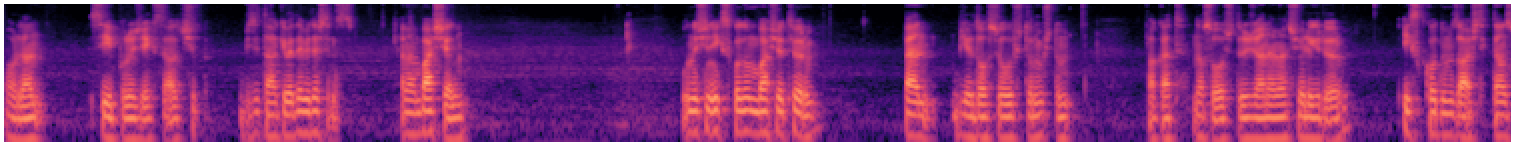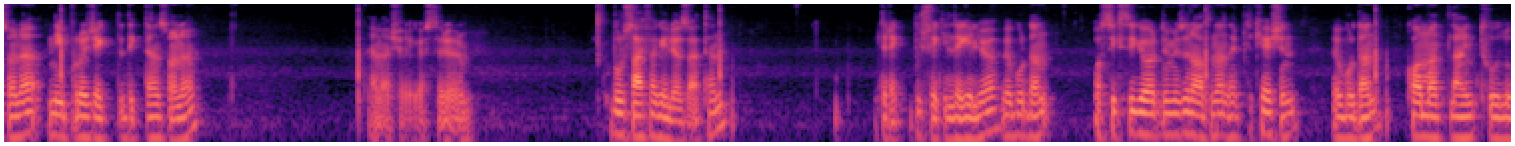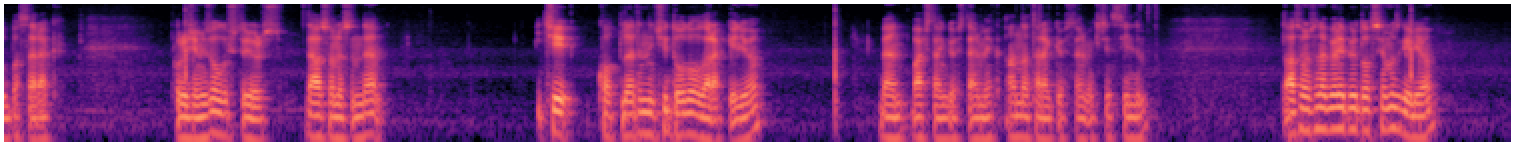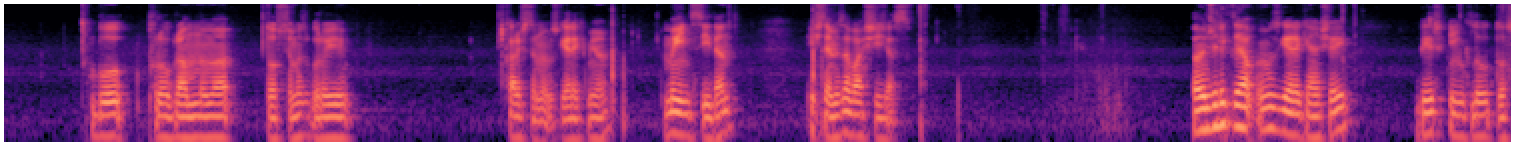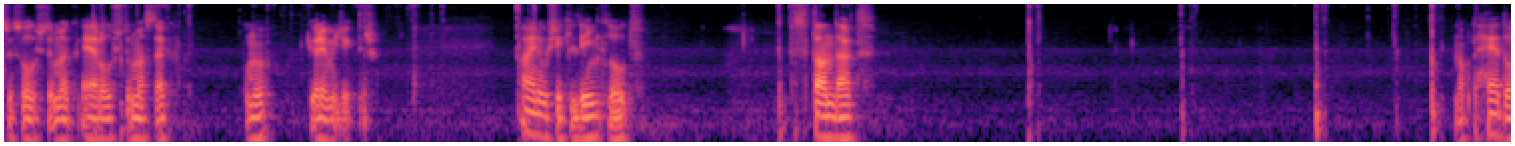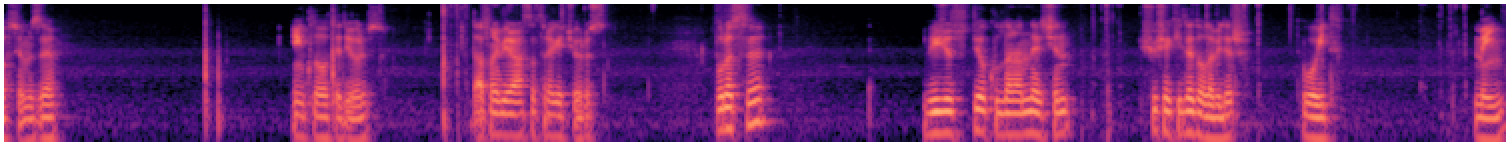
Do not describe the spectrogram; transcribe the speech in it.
oradan C Projects'i açıp bizi takip edebilirsiniz. Hemen başlayalım. Bunun için Xcode'umu başlatıyorum. Ben bir dosya oluşturmuştum. Fakat nasıl oluşturacağını hemen şöyle giriyorum. Xcode'umuzu açtıktan sonra New Project dedikten sonra hemen şöyle gösteriyorum. Bu sayfa geliyor zaten. Direkt bu şekilde geliyor ve buradan O6'i gördüğümüzün altından Application ve buradan Command Line Tool'u basarak projemizi oluşturuyoruz. Daha sonrasında içi kodların içi dolu olarak geliyor. Ben baştan göstermek, anlatarak göstermek için sildim. Daha sonrasında böyle bir dosyamız geliyor. Bu programlama dosyamız burayı karıştırmamız gerekmiyor. Main C'den işlemimize başlayacağız. Öncelikle yapmamız gereken şey bir include dosyası oluşturmak. Eğer oluşturmazsak bunu göremeyecektir. Aynı bu şekilde include standart .h dosyamızı include ediyoruz. Daha sonra bir satıra geçiyoruz. Burası Visual Studio kullananlar için şu şekilde de olabilir. Void main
